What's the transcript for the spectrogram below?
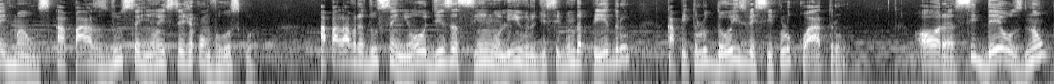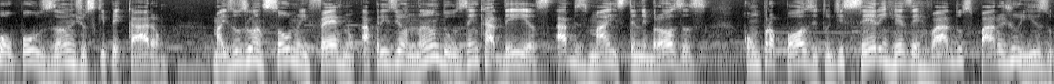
irmãos, a paz do Senhor esteja convosco. A palavra do Senhor diz assim no livro de 2 Pedro, capítulo 2, versículo 4: Ora, se Deus não poupou os anjos que pecaram, mas os lançou no inferno, aprisionando-os em cadeias abismais tenebrosas, com o propósito de serem reservados para o juízo.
